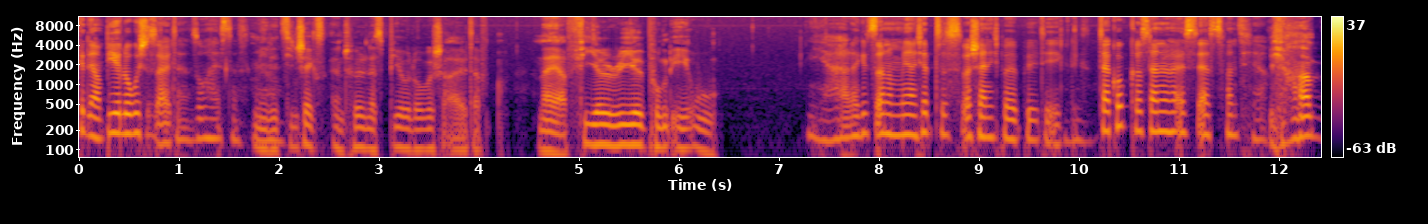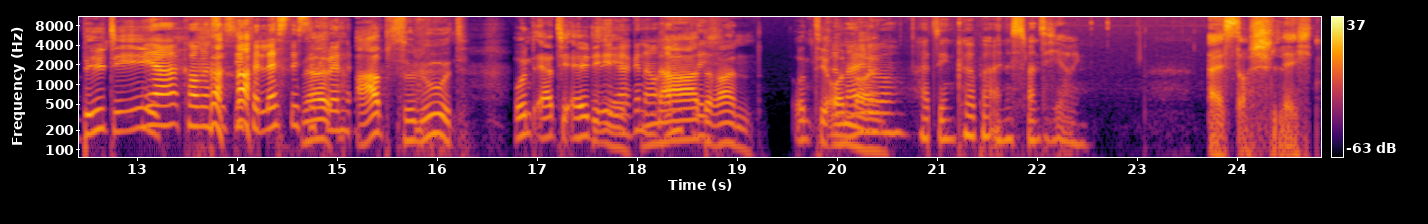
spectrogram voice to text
Genau, biologisches Alter, so heißt das. Genau. Medizinchecks enthüllen das biologische Alter. Naja, feelreal.eu. Ja, da gibt es auch noch mehr. Ich habe das wahrscheinlich bei Bild.de gelesen. Da guck, Cristiano ist erst 20 Jahre. Ja, Bild.de. Ja, komm, das ist die verlässlichste Na, Quelle. absolut. Und RTL.de. Ja, genau, nah amtlich. dran. Und T-Online. Hat den Körper eines 20-Jährigen. Ah, Ist doch schlecht.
